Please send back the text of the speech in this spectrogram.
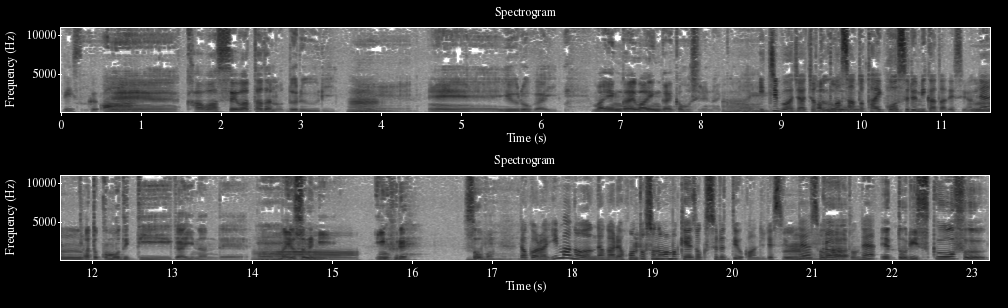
リスクオン、えー、為替はただのドル売り、うん、えー、ユーロ買い。まあ、円買いは円買いかもしれないかな、うん、一部はじゃあちょっと馬さんと対抗する見方ですよね。あとコモディティ買いなんで、まあ、要するにインフレ相場、だから今の流れ、本当そのまま継続するっていう感じですよね、うん、そうなるとね。えっと、リスクオフ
